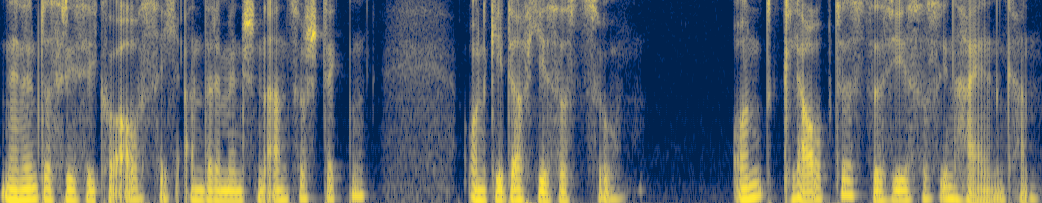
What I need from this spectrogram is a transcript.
Er nimmt das Risiko auf sich, andere Menschen anzustecken und geht auf Jesus zu und glaubt es, dass Jesus ihn heilen kann.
